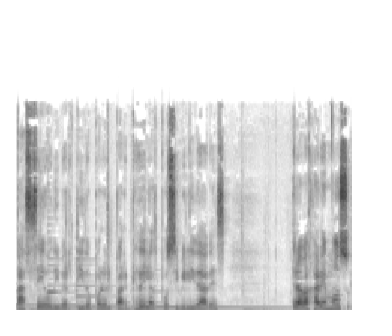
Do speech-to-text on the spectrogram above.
paseo divertido por el parque de las posibilidades, Trabajaremos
